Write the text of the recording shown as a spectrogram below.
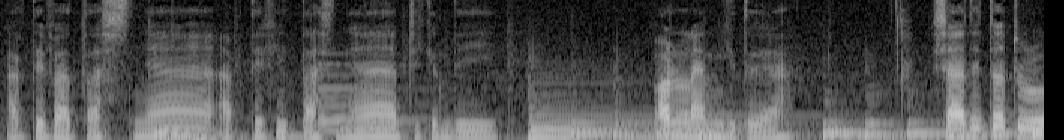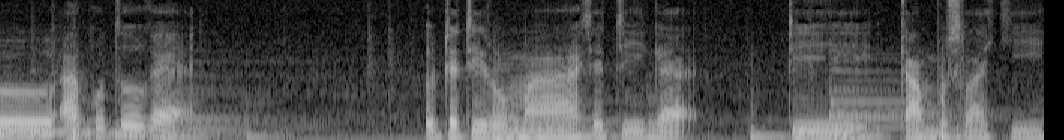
aktivitasnya aktivitasnya diganti online gitu ya. Saat itu dulu aku tuh kayak udah di rumah jadi nggak di kampus lagi.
